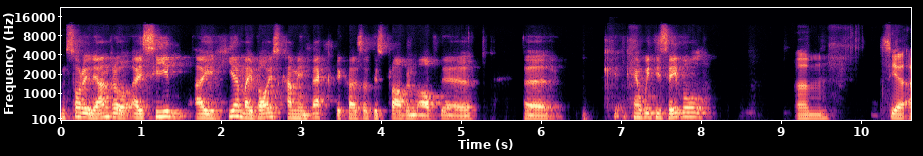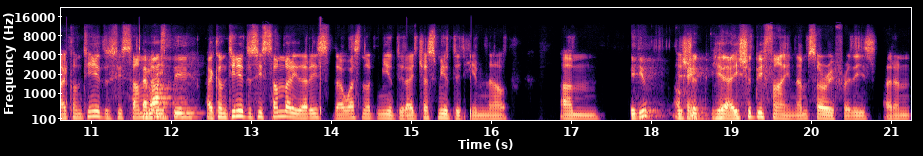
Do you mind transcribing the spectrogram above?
I'm sorry, Leandro. I see, I hear my voice coming back because of this problem of the. Uh, can we disable? Um, see, I continue to see somebody. There must be... I continue to see somebody that is that was not muted. I just muted him now. Um, Did you? Okay. should, yeah, it should be fine. I'm sorry for this. I don't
